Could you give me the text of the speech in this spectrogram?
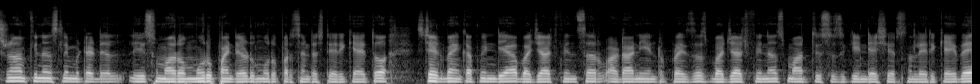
ಶ್ರೀರಾಮ್ ಫಿನಾನ್ಸ್ ಲಿಮಿಟೆಡಲ್ಲಿ ಸುಮಾರು ಮೂರು ಪಾಯಿಂಟ್ ಎರಡು ಮೂರು ಪರ್ಸೆಂಟಷ್ಟು ಏರಿಕೆ ಆಯಿತು. State Bank of India Bajaj Finserv Adani enterprises Bajaj finance Maruti Suzuki India ಶೇರ್ಸ್ನಲ್ಲಿ ಏರಿಕೆ ಇದೆ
